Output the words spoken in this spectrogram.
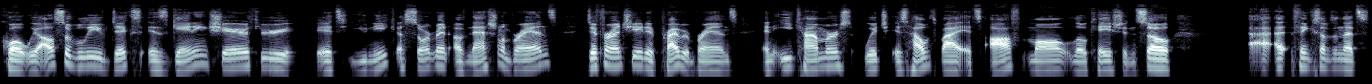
quote, we also believe Dick's is gaining share through its unique assortment of national brands, differentiated private brands, and e commerce, which is helped by its off mall location. So I think something that's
